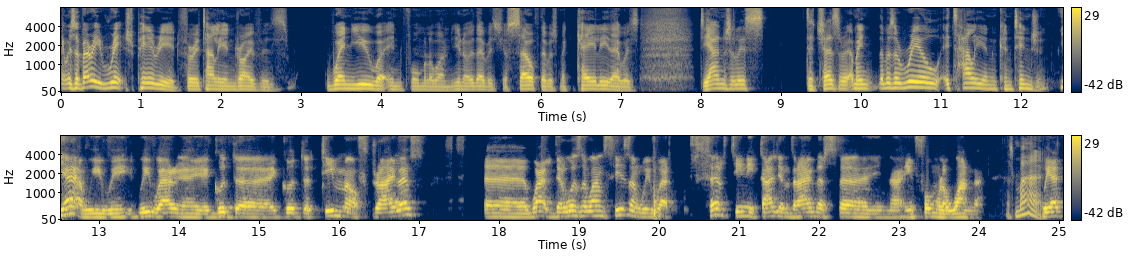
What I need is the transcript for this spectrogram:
it was a very rich period for Italian drivers when you were in Formula One. You know, there was yourself, there was Michele, there was De Angelis, De Cesaris. I mean, there was a real Italian contingent. Yeah, we we, we were a good uh, a good team of drivers. Uh, well, there was one season we were 13 Italian drivers uh, in uh, in Formula One that's mad. We had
